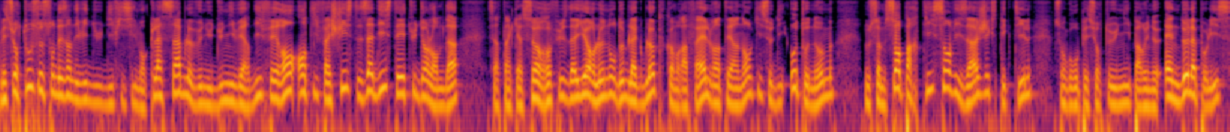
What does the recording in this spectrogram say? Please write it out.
Mais surtout, ce sont des individus difficilement classables, venus d'univers différents, antifascistes, zadistes et étudiants lambda. Certains casseurs refusent d'ailleurs le nom de Black Bloc, comme Raphaël, 21 ans, qui se dit autonome. Nous sommes sans parti, sans visage, explique-t-il. Son groupe est surtout uni par une haine de la police.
